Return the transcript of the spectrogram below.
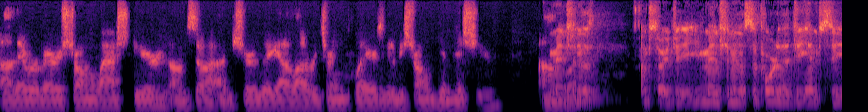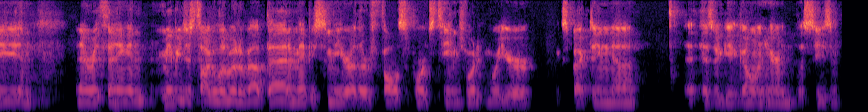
Uh, they were very strong last year, um, so I'm sure they got a lot of returning players going to be strong again this year. Um, you mentioned the, I'm sorry, Jay. You mentioned the support of the GMC and, and everything, and maybe just talk a little bit about that, and maybe some of your other fall sports teams. What what you're expecting uh, as we get going here in the season?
